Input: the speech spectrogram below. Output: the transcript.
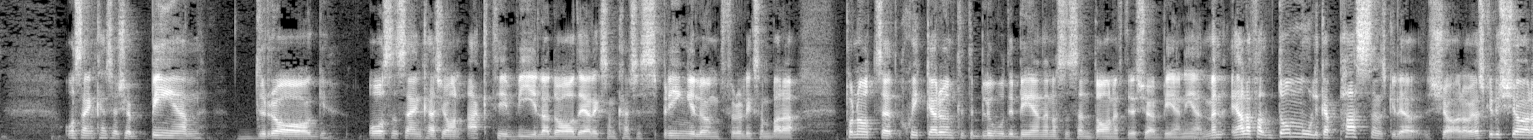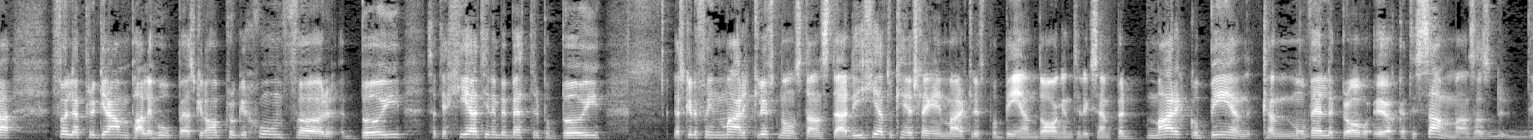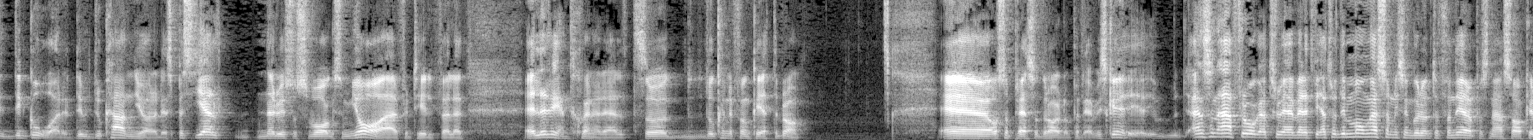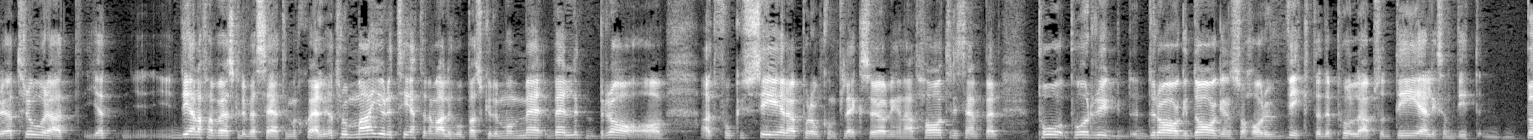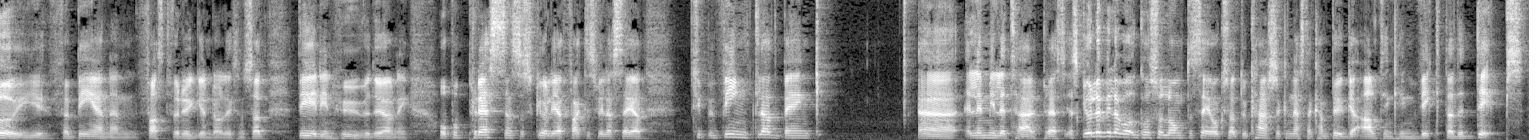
och sen kanske jag kör ben, drag och så sen kanske jag har en aktiv viladag där jag liksom kanske springer lugnt för att liksom bara på något sätt skicka runt lite blod i benen och så sen dagen efter det kör jag ben igen. Men i alla fall de olika passen skulle jag köra och jag skulle köra följa program på allihopa. Jag skulle ha progression för böj så att jag hela tiden blir bättre på böj. Jag skulle få in marklyft någonstans där. Det är helt okej att slänga in marklyft på bendagen till exempel. Mark och ben kan må väldigt bra av att öka tillsammans. Alltså, det, det går. Du, du, kan göra det. Speciellt när du är så svag som jag är för tillfället. Eller rent generellt. Så då kan det funka jättebra. Eh, och så press och drag då på det. Vi ska, eh, en sån här fråga tror jag är väldigt Jag tror att det är många som liksom går runt och funderar på såna här saker. Och jag tror att, jag, det är i alla fall vad jag skulle vilja säga till mig själv. Jag tror majoriteten av allihopa skulle må väldigt bra av att fokusera på de komplexa övningarna. Att ha till exempel på, på ryggdragdagen så har du viktade pull-ups och det är liksom ditt böj för benen fast för ryggen då liksom. Så att det är din huvudövning. Och på pressen så skulle jag faktiskt vilja säga att typ vinklad bänk Eh, eller militär press. Jag skulle vilja gå så långt och säga också att du kanske nästan kan bygga allting kring viktade dips.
